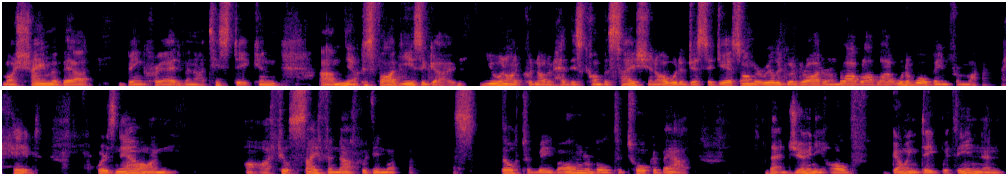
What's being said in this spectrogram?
my shame about being creative and artistic. And, um, you know, because five years ago, you and I could not have had this conversation. I would have just said, yes, I'm a really good writer and blah, blah, blah. It would have all been from my head. Whereas now I'm, I feel safe enough within myself to be vulnerable to talk about that journey of going deep within and,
